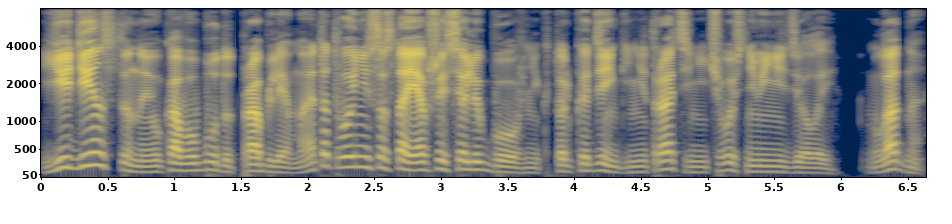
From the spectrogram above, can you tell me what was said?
Единственный, у кого будут проблемы, это твой несостоявшийся любовник. Только деньги не трати, ничего с ними не делай. Ладно?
